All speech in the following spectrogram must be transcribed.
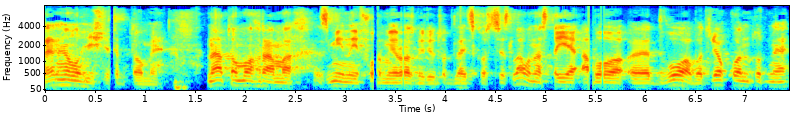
Рентгенологічні симптоми. На томограмах зміни форми і розмірів тудлецького числа вона стає або дво, або трьохконтурне,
